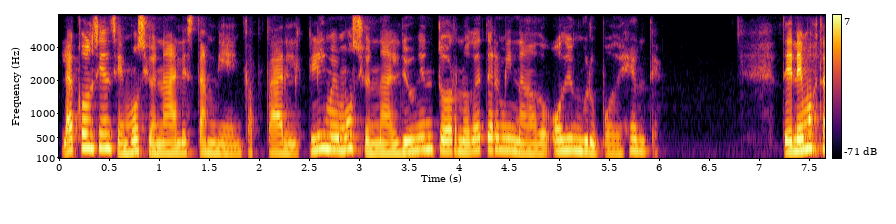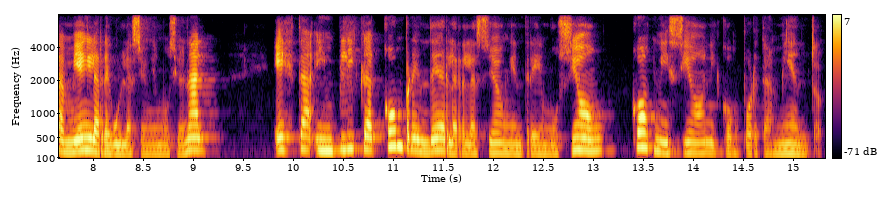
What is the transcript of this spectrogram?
La conciencia emocional es también captar el clima emocional de un entorno determinado o de un grupo de gente. Tenemos también la regulación emocional. Esta implica comprender la relación entre emoción, cognición y comportamiento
